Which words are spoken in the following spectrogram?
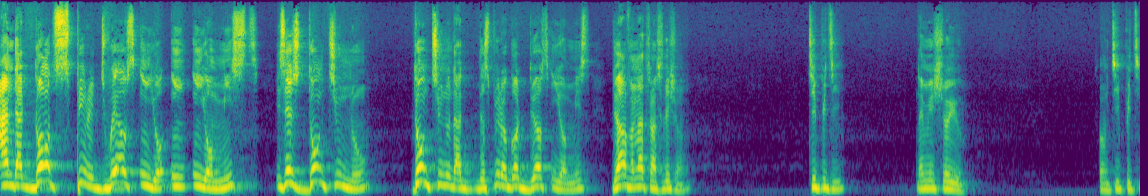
And that God's spirit dwells in your in, in your midst. He says, Don't you know? Don't you know that the Spirit of God dwells in your midst? Do you have another translation? TPT. Let me show you. From TPT.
